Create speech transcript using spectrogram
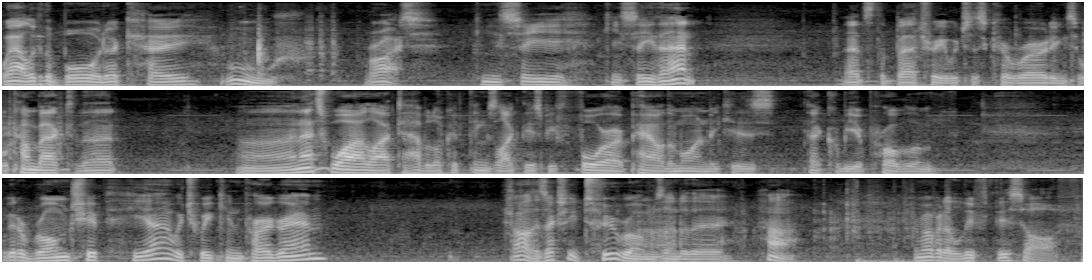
Wow, look at the board. Okay. Ooh. Right. Can you see can you see that? That's the battery which is corroding. So we'll come back to that. Uh, and that's why I like to have a look at things like this before I power them on because that could be a problem. We've got a ROM chip here which we can program. Oh, there's actually two ROMs under there. Huh. I might be able to lift this off.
